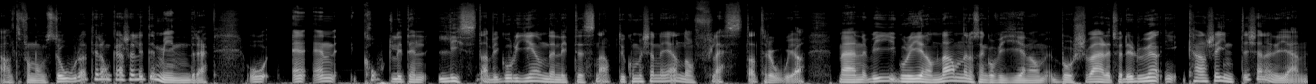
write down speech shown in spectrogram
alltifrån de stora till de kanske lite mindre. Och en, en, kort liten lista, vi går igenom den lite snabbt. Du kommer känna igen de flesta tror jag. Men vi går igenom namnen och sen går vi igenom börsvärdet. För det du kanske inte känner igen,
